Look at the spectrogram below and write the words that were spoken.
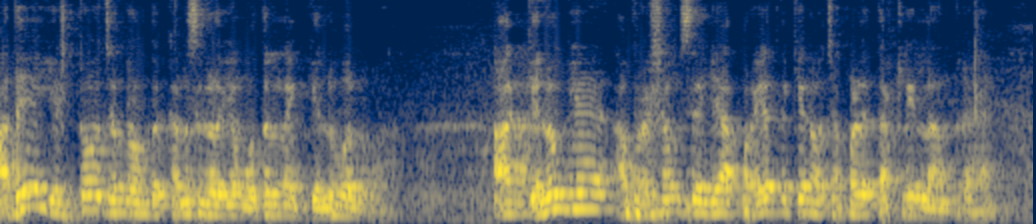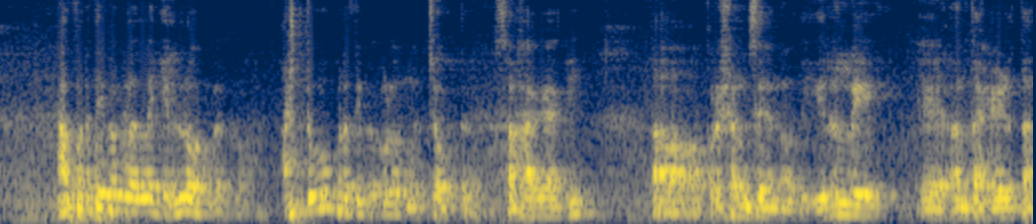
ಅದೇ ಎಷ್ಟೋ ಜನರ ಒಂದು ಕನಸುಗಳಿಗೆ ಮೊದಲನೇ ಗೆಲುವಲ್ವ? ಆ ಗೆಲುವಿಗೆ, ಆ ಪ್ರಶಂಸೆಗೆ, ಆ ಪ್ರಯತ್ನಕ್ಕೆ ನಾವು ಚಪ್ಪಾಳೆ ತಟ್ಟಲಿಲ್ಲ ಅಂದ್ರೆ ಆ ಪ್ರತಿಭೆಗಳೆಲ್ಲ ಎಲ್ಲೋಗ್ಬೇಕು ಅಷ್ಟೂ ಪ್ರತಿಭೆಗಳು ಮುಚ್ಚೋಗ್ತವೆ. ಸೊ ಹಾಗಾಗಿ ಪ್ರಶಂಸೆ ಅನ್ನೋದು ಇರಲಿ ಅಂತ ಹೇಳ್ತಾ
